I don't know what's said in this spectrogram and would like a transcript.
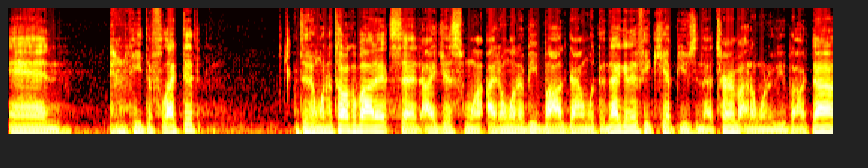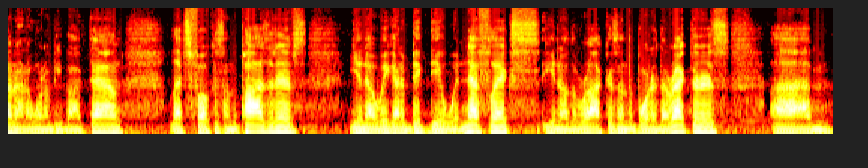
And he deflected, didn't want to talk about it, said, I just want, I don't want to be bogged down with the negative. He kept using that term. I don't want to be bogged down. I don't want to be bogged down. Let's focus on the positives you know, we got a big deal with Netflix. You know, The Rock is on the board of directors. Um,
